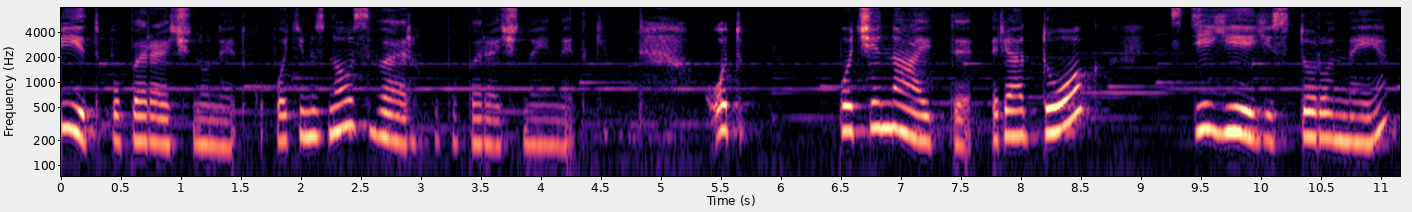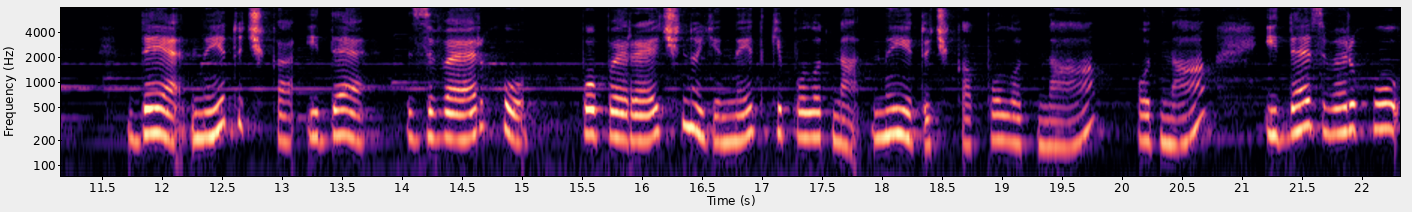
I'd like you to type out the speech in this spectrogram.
під поперечну нитку, потім знову зверху поперечної нитки. От починайте рядок з тієї сторони, де ниточка йде зверху поперечної нитки полотна. Ниточка полотна одна іде зверху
